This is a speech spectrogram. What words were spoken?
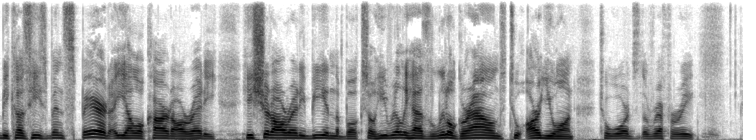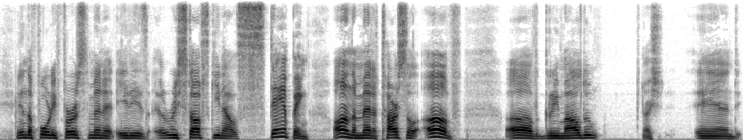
because he's been spared a yellow card already. He should already be in the book, so he really has little ground to argue on towards the referee in the 41st minute. It is Ristovski now stamping on the metatarsal of of Grimaldo, and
